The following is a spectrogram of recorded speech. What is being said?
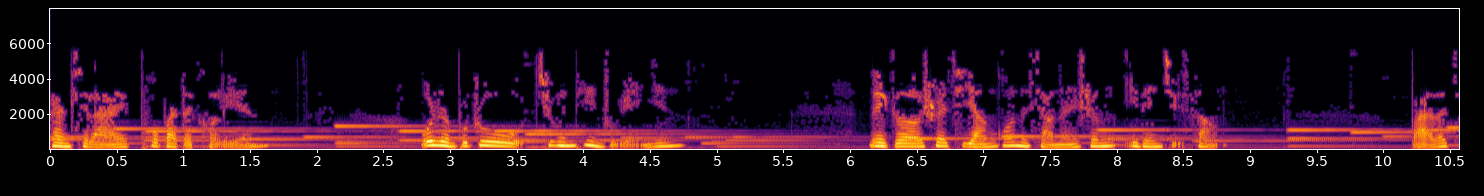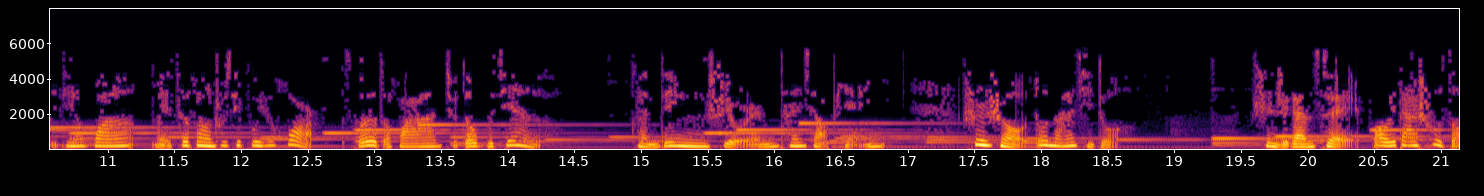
看起来破败的可怜。我忍不住去问店主原因。那个帅气阳光的小男生一脸沮丧，摆了几天花，每次放出去不一会儿，所有的花就都不见了。肯定是有人贪小便宜，顺手多拿几朵，甚至干脆抱一大束走，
